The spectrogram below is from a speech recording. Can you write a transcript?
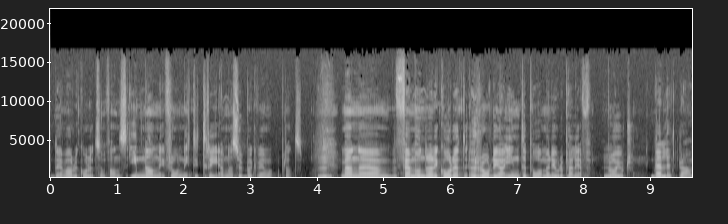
det varvrekordet som fanns innan ifrån 93 när Superbike-VM var på plats. Mm. Men um, 500-rekordet rådde jag inte på, men det gjorde Pellev. Bra mm. gjort. Väldigt bra.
